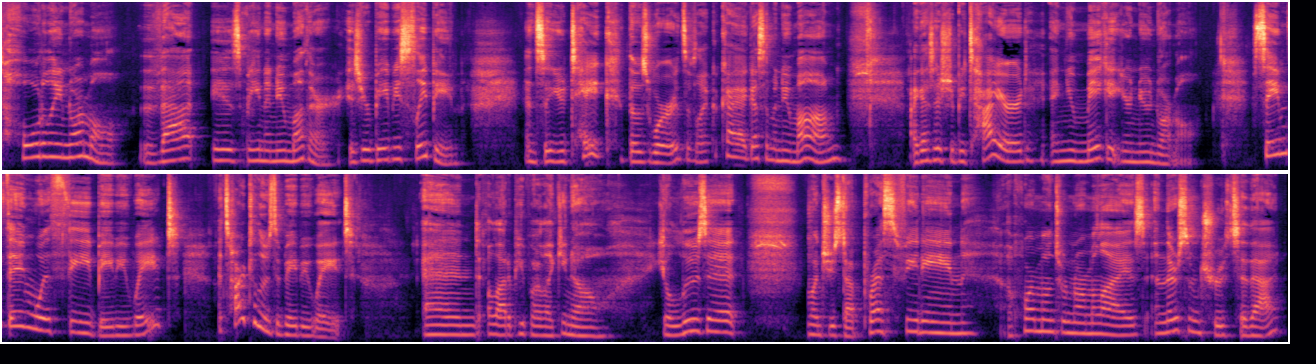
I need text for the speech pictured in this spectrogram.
Totally normal. That is being a new mother. Is your baby sleeping? And so you take those words of like, okay, I guess I'm a new mom, I guess I should be tired, and you make it your new normal. Same thing with the baby weight. It's hard to lose a baby weight. And a lot of people are like, you know, you'll lose it once you stop breastfeeding, uh, hormones will normalize. And there's some truth to that.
